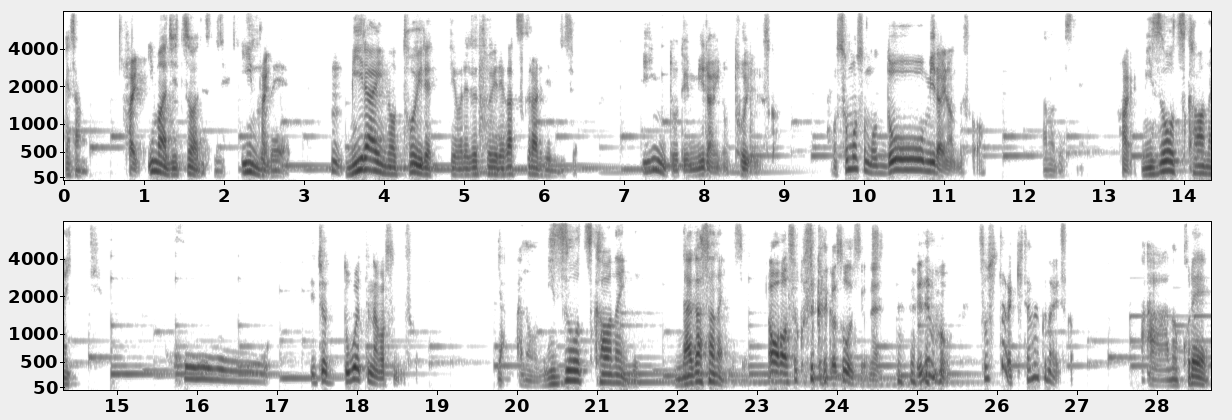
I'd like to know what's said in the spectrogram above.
皆さん、はい。今実はですね、インドで、うん未来のトイレって言われるトイレが作られてるんですよ。インドで未来のトイレですか？そもそもどう未来なんですか？あのですね、はい。水を使わないっていう。ほう。えじゃあどうやって流すんですか？いや、あの、水を使わないんで、流さないんですよ。ああ、そこそっかそっか、そうですよね。え、でも、そしたら汚くないですか？ああの、これ、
